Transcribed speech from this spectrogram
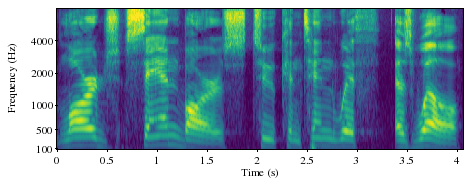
large sandbars to contend with as well.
